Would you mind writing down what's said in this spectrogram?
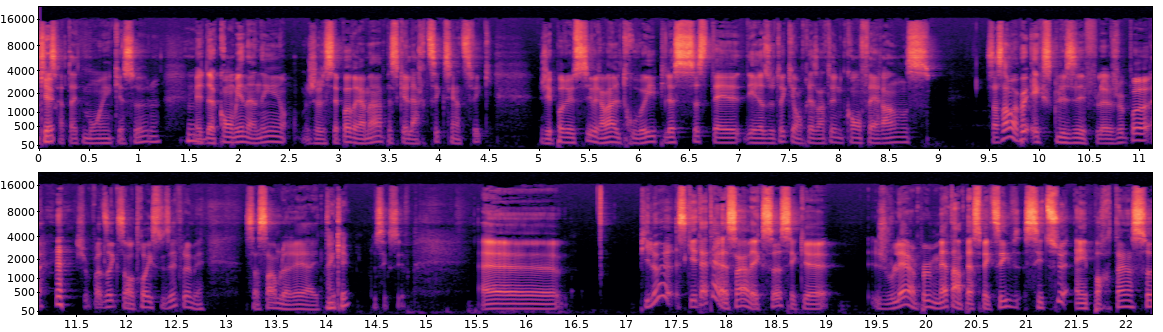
ça serait peut-être moins que ça. là. Hmm. Mais de combien d'années, je le sais pas vraiment, parce que l'article scientifique, j'ai pas réussi vraiment à le trouver. Puis là, ça, c'était des résultats qui ont présenté une conférence. Ça semble un peu exclusif. Là. Je veux pas je veux pas dire qu'ils sont trop exclusifs, là, mais ça semblerait être plus exclusif. Euh, Puis là, ce qui est intéressant avec ça, c'est que je voulais un peu mettre en perspective, c'est-tu important ça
